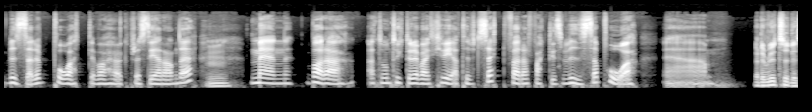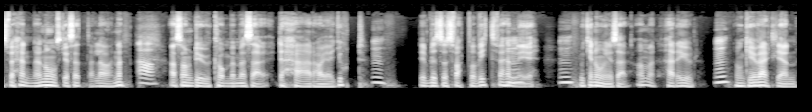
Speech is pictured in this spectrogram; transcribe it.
visade på att det var högpresterande, Mm. men bara att hon tyckte det var ett kreativt sätt för att faktiskt visa på eh, Men det blir tydligt för henne när hon ska sätta lönen. ja, Alltså om du kommer med så här, det här har jag gjort. mm, Det blir så svart på vitt för henne Mm. ju. mm, Då kan hon ju så här, ja men herregud. mm, Hon kan ju verkligen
